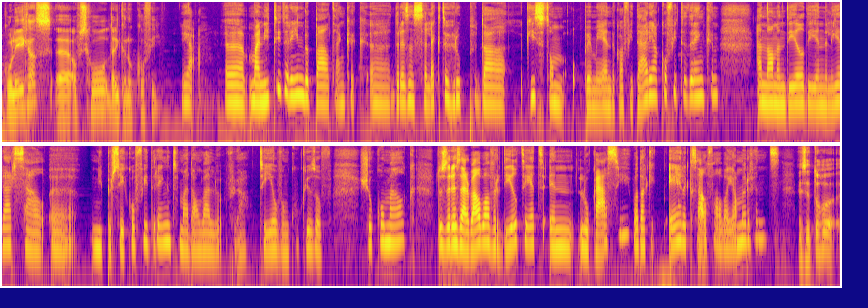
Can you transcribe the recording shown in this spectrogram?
Collega's op school drinken ook koffie. Ja, maar niet iedereen bepaalt, denk ik. Er is een selecte groep dat kiest om bij mij in de cafetaria koffie te drinken. En dan een deel die in de leraarzaal eh, niet per se koffie drinkt, maar dan wel ja, thee of een koekjes of chocomelk. Dus er is daar wel wat verdeeldheid in locatie, wat ik eigenlijk zelf wel wat jammer vind. Is het toch eh,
